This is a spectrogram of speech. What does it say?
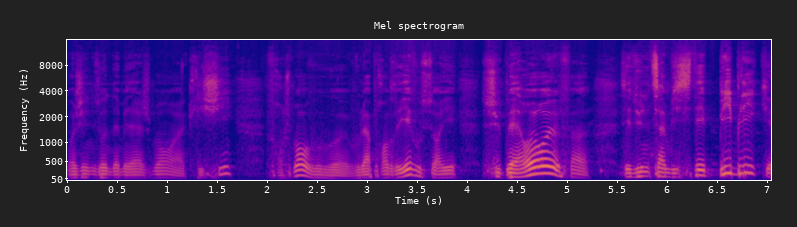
Moi, j'ai une zone d'aménagement à Clichy. Franchement, vous, vous la prendriez, vous seriez super heureux. Enfin, c'est d'une simplicité biblique.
